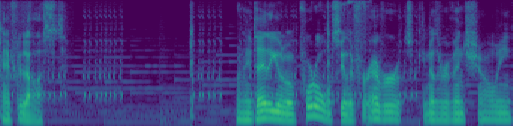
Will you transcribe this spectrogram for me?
I've lost. When they die, they go to a portal. We'll see there forever. Let's pick another event, shall we?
